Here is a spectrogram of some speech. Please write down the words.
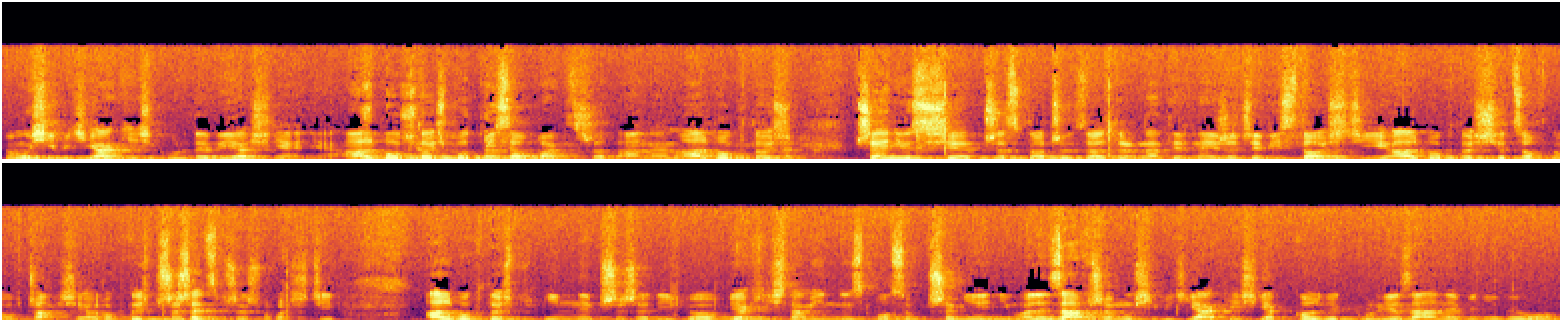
to musi być jakieś, kurde, wyjaśnienie. Albo ktoś podpisał pakt z szatanem, albo ktoś przeniósł się, przeskoczył z alternatywnej rzeczywistości, albo ktoś się cofnął w czasie, albo ktoś przyszedł z przyszłości. Albo ktoś inny przyszedł i go w jakiś tam inny sposób przemienił, ale zawsze musi być jakieś, jakkolwiek kuriozalne by nie było,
